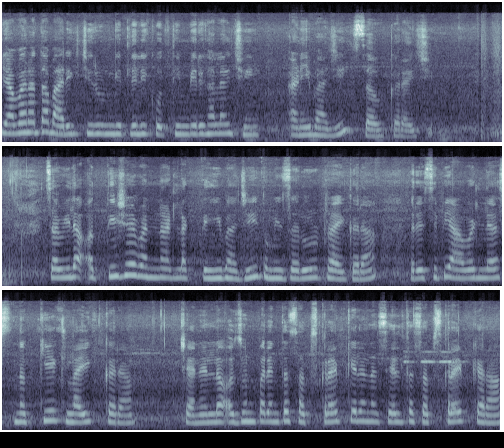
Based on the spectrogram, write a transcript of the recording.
यावर आता बारीक चिरून घेतलेली कोथिंबीर घालायची आणि भाजी सर्व करायची. चवीला अतिशय भन्नाट लागते ही भाजी. तुम्ही जरूर ट्राय करा. रेसिपी आवडल्यास नक्की एक लाईक करा. चॅनलला अजूनपर्यंत सबस्क्राईब केलं नसेल तर सबस्क्राईब करा.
